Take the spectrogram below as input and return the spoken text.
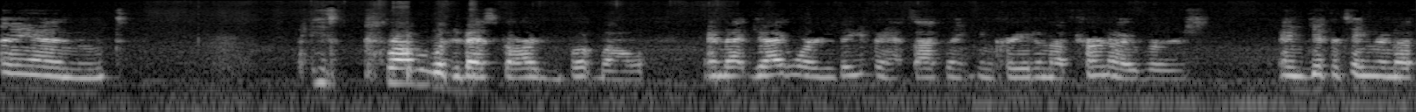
And he's probably the best guard in football. And that Jaguars defense, I think, can create enough turnovers and get the team in enough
